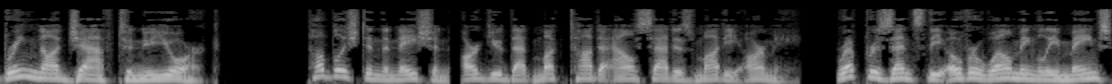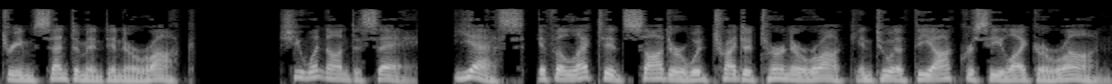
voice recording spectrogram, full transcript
Bring Najaf to New York, published in The Nation, argued that Muqtada al-Sadr's Mahdi army represents the overwhelmingly mainstream sentiment in Iraq. She went on to say, Yes, if elected Sadr would try to turn Iraq into a theocracy like Iran,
